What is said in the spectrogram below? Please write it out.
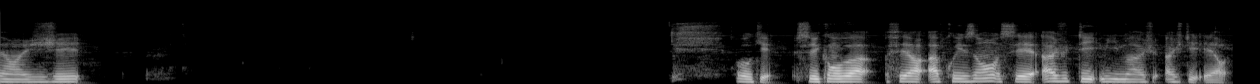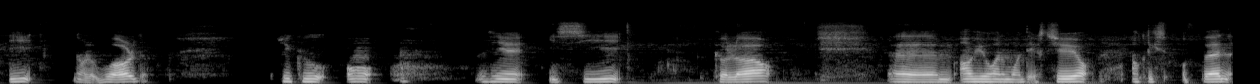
Un G. Ok, ce qu'on va faire à présent, c'est ajouter une image HDRI dans le World. Du coup, on vient ici, Color, euh, Environnement Texture, on clique sur Open,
